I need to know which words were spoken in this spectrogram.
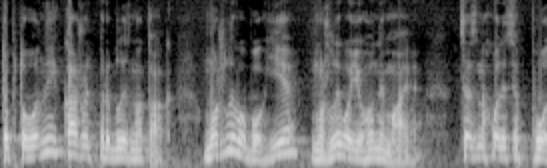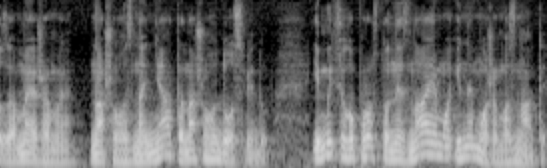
Тобто вони кажуть приблизно так: можливо, Бог є, можливо, його немає. Це знаходиться поза межами нашого знання та нашого досвіду. І ми цього просто не знаємо і не можемо знати.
